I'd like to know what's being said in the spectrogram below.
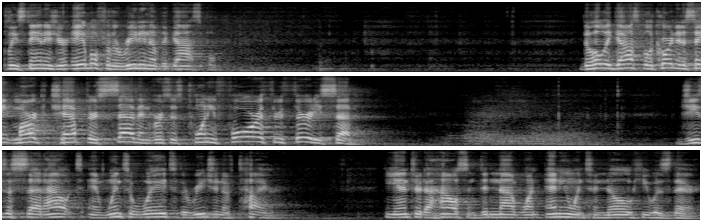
Please stand as you're able for the reading of the gospel. The Holy Gospel according to St. Mark chapter 7, verses 24 through 37. Jesus set out and went away to the region of Tyre. He entered a house and did not want anyone to know he was there.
